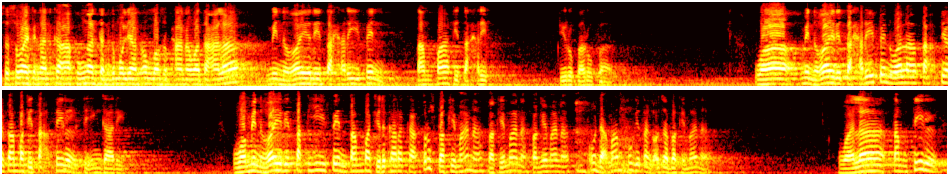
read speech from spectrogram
Sesuai dengan keagungan dan kemuliaan Allah Subhanahu wa taala min ghairi tahrifin tanpa ditahrif dirubah-rubah. Wa min ghairi tahrifin wala ta'til tanpa ditaktil diingkari. Wa min ghairi takyifin tanpa direka-reka. Terus bagaimana? Bagaimana? Bagaimana? Oh tidak mampu kita enggak usah bagaimana. Wala tamtil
